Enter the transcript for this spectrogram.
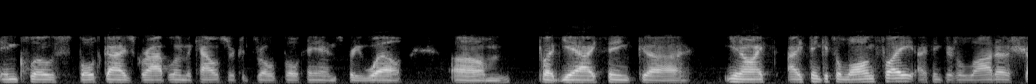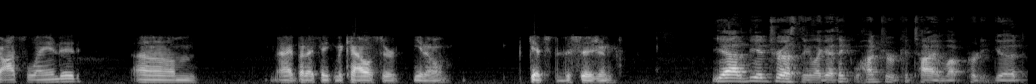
in close. Both guys grappling. McAllister could throw both hands pretty well. Um, but yeah, I think uh, you know, I I think it's a long fight. I think there's a lot of shots landed. Um, I, but I think McAllister, you know, gets the decision. Yeah, it'd be interesting. Like I think Hunter could tie him up pretty good.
